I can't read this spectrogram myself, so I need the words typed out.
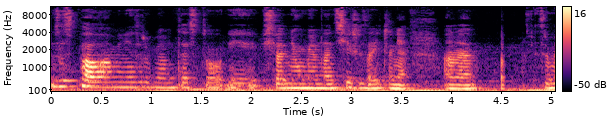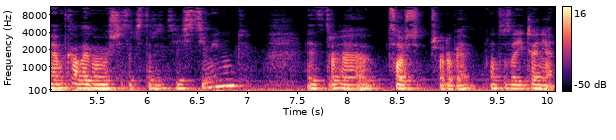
Zaspałam i nie zrobiłam testu i średnio umiem na dzisiejsze zaliczenie, ale zrobiłam kawę i mam jeszcze za 40 minut, więc trochę coś przerobię na to zaliczenie.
